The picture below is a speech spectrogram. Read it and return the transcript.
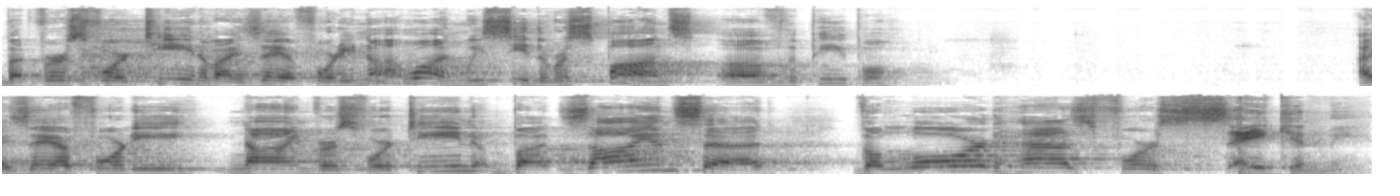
But verse 14 of Isaiah 41, we see the response of the people. Isaiah 49, verse 14, but Zion said, The Lord has forsaken me,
